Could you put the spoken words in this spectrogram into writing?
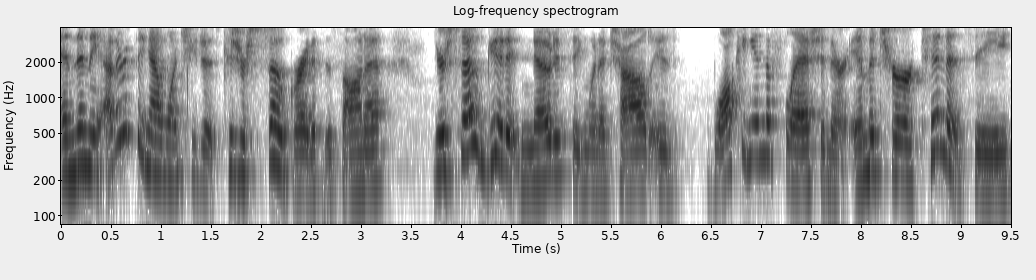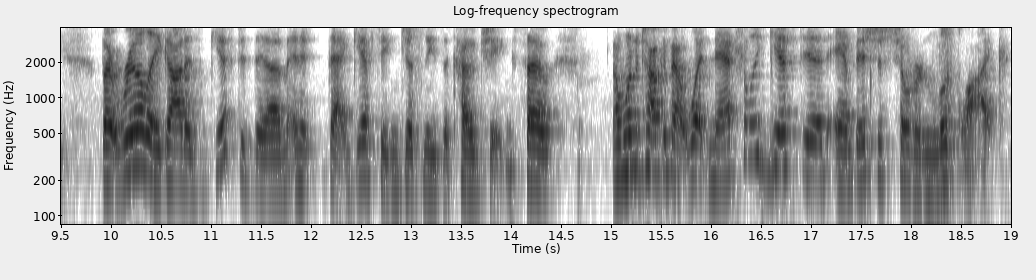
And then the other thing I want you to, because you're so great at this, Anna, you're so good at noticing when a child is walking in the flesh and their immature tendency, but really God has gifted them, and it, that gifting just needs a coaching. So, I want to talk about what naturally gifted, ambitious children look like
